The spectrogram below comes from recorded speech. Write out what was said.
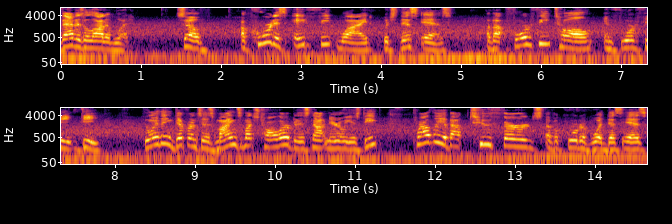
That is a lot of wood. So a cord is eight feet wide, which this is, about four feet tall and four feet deep. The only thing difference is mine's much taller, but it's not nearly as deep. Probably about two thirds of a cord of wood this is.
